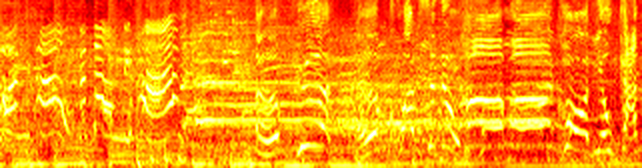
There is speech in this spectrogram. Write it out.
คนเข้ากระต่อมดิคะเติมเพื่อน เติมความสนุกฮอร์โมนข้อเดียวกัน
